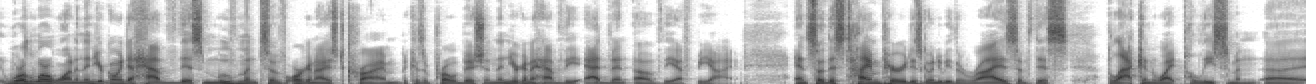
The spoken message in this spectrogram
World War One, and then you're going to have this movement of organized crime because of prohibition. Then you're going to have the advent of the FBI. And so this time period is going to be the rise of this black and white policeman uh,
